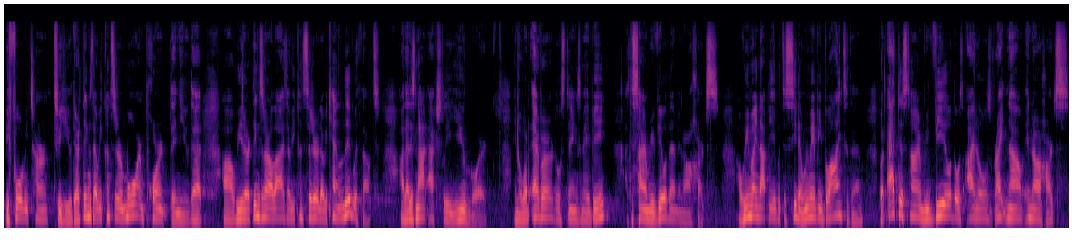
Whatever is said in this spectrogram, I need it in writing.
before we turn to you. There are things that we consider more important than you, that uh, we, there are things in our lives that we consider that we can't live without, uh, that is not actually you, Lord. You know, whatever those things may be, at this time, reveal them in our hearts. Uh, we might not be able to see them, we may be blind to them, but at this time, reveal those idols right now in our hearts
